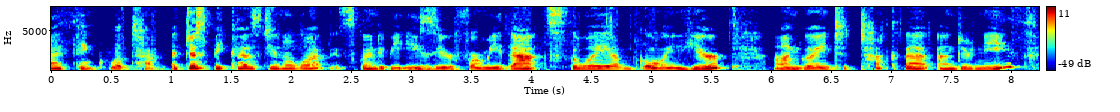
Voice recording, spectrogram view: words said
I think we'll tuck, uh, just because, you know what, it's going to be easier for me. That's the way I'm going here. I'm going to tuck that underneath,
